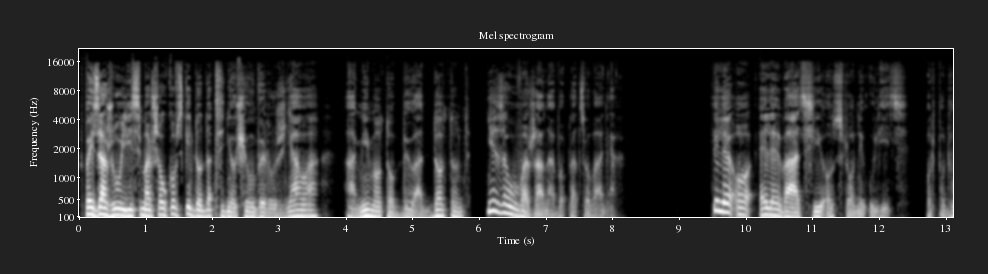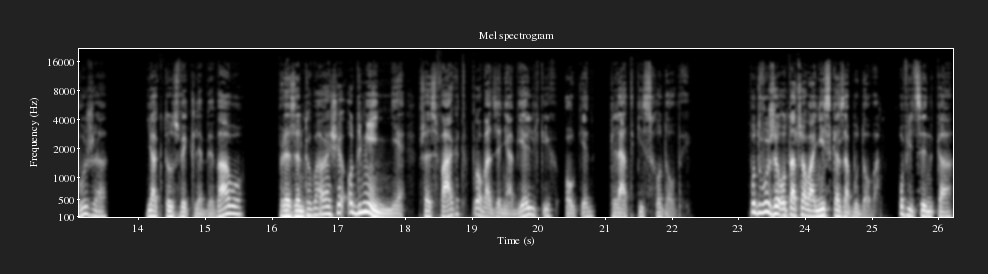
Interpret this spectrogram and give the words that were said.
W pejzażu ulicy Marszałkowskiej dodatnio się wyróżniała, a mimo to była dotąd niezauważana w opracowaniach. Tyle o elewacji od strony ulicy. Od podwórza, jak to zwykle bywało, prezentowała się odmiennie przez fakt wprowadzenia wielkich okien klatki schodowej. Podwórze otaczała niska zabudowa, oficynka,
